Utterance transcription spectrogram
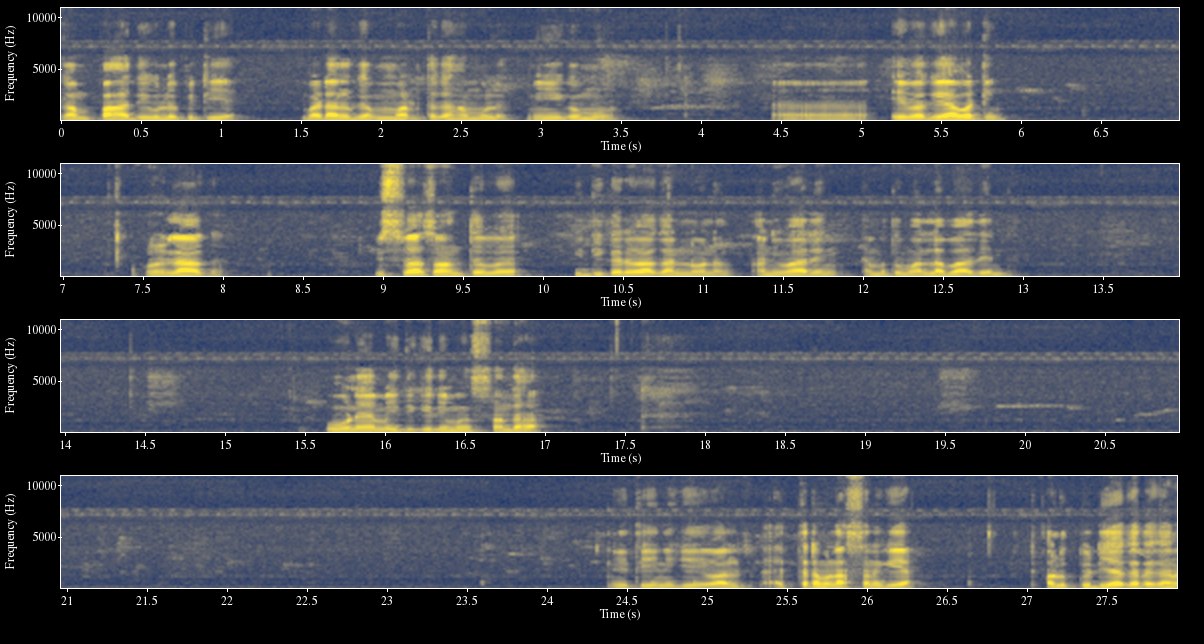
ගම්පහ දිවුල පිටිය, බඩල්ගම මර්ධගහමුල, මීගමුව ඒ වගේ අවටින් ඕනලාක විශ්වාසවන්තව ඉදි කරවා ගන්නවා නම් අනිවාර්යෙන් ඇමතුමක් ලබා දෙන්න. ඕනෑම ඉදිකිරීම සඳහා මේ තියෙන ගේ වල ඇත්තටම ලස්සන ගයක්. අලුත් විඩියා කරගෙන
